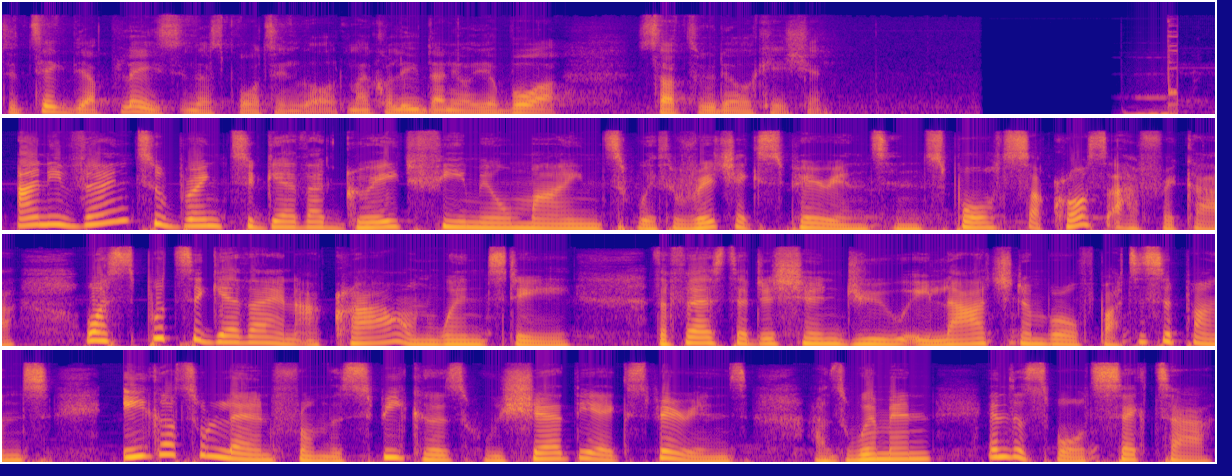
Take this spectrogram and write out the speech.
to take their place in the sporting world. My colleague Daniel Yeboah sat through the occasion. An event to bring together great female minds with rich experience in sports across Africa was put together in Accra on Wednesday. The first edition drew a large number of participants eager to learn from the speakers who shared their experience as women in the sports sector.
